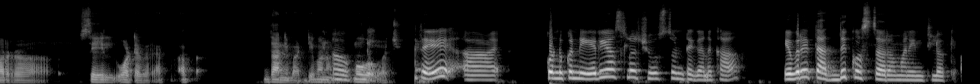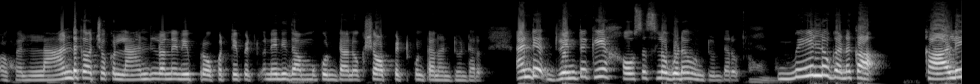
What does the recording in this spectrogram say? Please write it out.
or sale whatever దాన్ని బట్టి మనం. మూవ్ అవ్వచ్చు. అయితే కొన్ని కొన్ని ఏరియాస్లో చూస్తుంటే గనక ఎవరైతే అద్దెకి వస్తారో మన ఇంట్లోకి ఒక ల్యాండ్ కావచ్చు ఒక ల్యాండ్లో నేను ప్రాపర్టీ పెట్టు నేను ఇది అమ్ముకుంటాను ఒక షాప్ పెట్టుకుంటాను అంటుంటారు. అండ్ రెంట్కి హౌసెస్లో కూడా ఉంటుంటారు. వీళ్ళు గనక ఖాళీ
